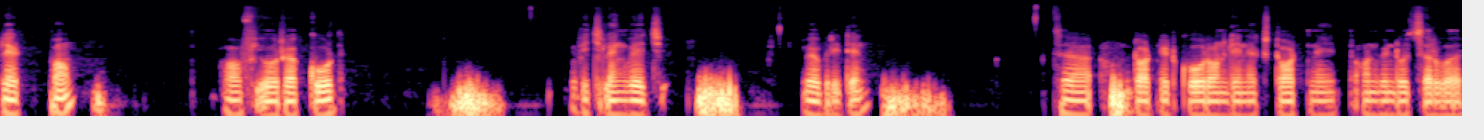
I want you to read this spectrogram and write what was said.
platform of your uh, code which language you have written the .NET Core on Linux, .NET on Windows Server,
